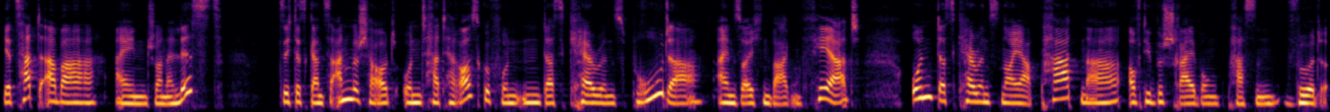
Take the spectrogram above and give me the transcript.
Jetzt hat aber ein Journalist sich das Ganze angeschaut und hat herausgefunden, dass Karens Bruder einen solchen Wagen fährt und dass Karens neuer Partner auf die Beschreibung passen würde.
